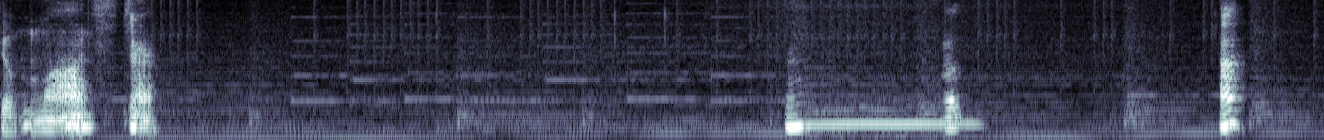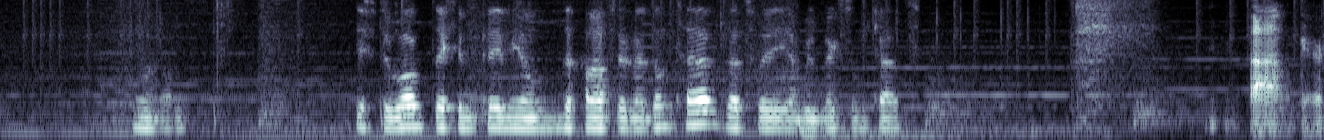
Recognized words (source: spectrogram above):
You monster. Well, Huh? I don't know. If they want, they can pay me on the Patreon I don't have. That way I will make some cuts. I don't care.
